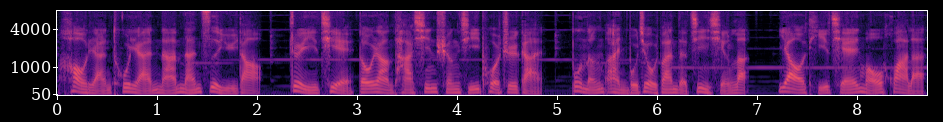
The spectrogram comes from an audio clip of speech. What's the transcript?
浩然突然喃喃自语道：“这一切都让他心生急迫之感，不能按部就班的进行了，要提前谋划了。”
